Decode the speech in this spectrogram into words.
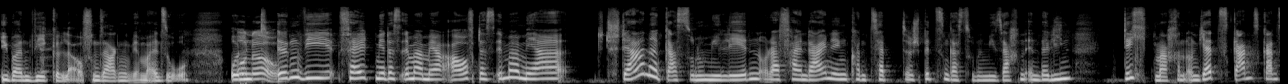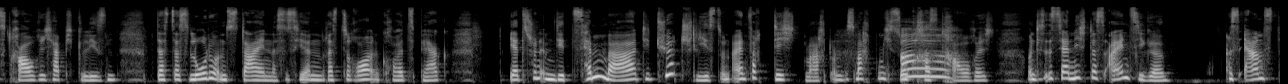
über den Weg gelaufen, sagen wir mal so. Und Oh no. irgendwie fällt mir das immer mehr auf, dass immer mehr Sterne-Gastronomie-Läden oder Fine-Dining-Konzepte, Spitzengastronomie-Sachen in Berlin dicht machen. Und jetzt ganz, ganz traurig habe ich gelesen, dass das Lode und Stein, das ist hier ein Restaurant in Kreuzberg, jetzt schon im Dezember die Türen schließt und einfach dicht macht. Und das macht mich so krass traurig. Und es ist ja nicht das Einzige. Das Ernst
